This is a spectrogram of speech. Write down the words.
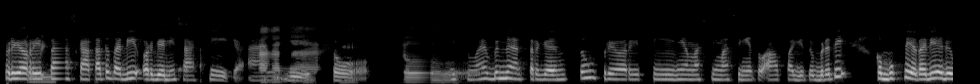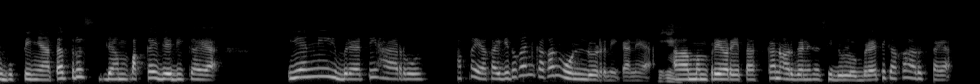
Prioritas kakak tuh tadi organisasi kan, Ah, gitu. Ih, semuanya benar, tergantung prioritinya masing-masing itu apa gitu. Berarti kebukti ya tadi ada bukti nyata, terus dampaknya jadi kayak, iya nih berarti harus apa ya kayak gitu kan kakak mundur nih kan ya, Mm-mm. Uh, memprioritaskan organisasi dulu. Berarti kakak harus kayak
